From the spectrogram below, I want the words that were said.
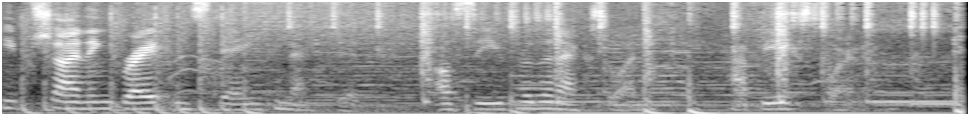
keep shining bright and staying connected. I'll see you for the next one. Happy exploring.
